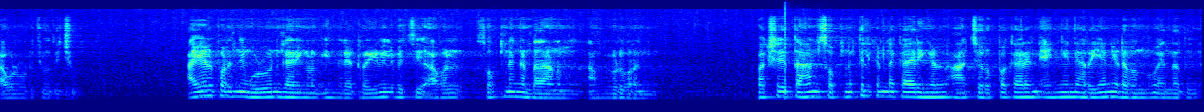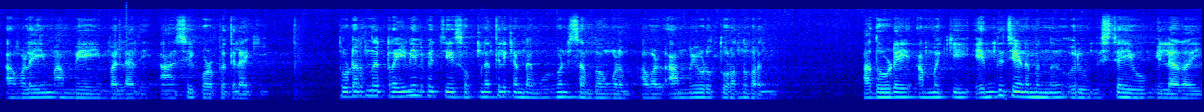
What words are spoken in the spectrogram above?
അവളോട് ചോദിച്ചു. അയാൾ പറഞ്ഞ മുഴുവൻ കാര്യങ്ങളും ഇന്നലെ ട്രെയിനിൽ വെച്ച് അവൾ സ്വപ്നം കണ്ടതാണെന്ന് അമ്മയോട് പറഞ്ഞു. പക്ഷേ താൻ സ്വപ്നത്തിൽ കണ്ട കാര്യങ്ങൾ ആ ചെറുപ്പക്കാരൻ എങ്ങനെ അറിയാൻ ഇടവന്നു എന്നത് അവളെയും അമ്മയെയും വല്ലാതെ ആശയക്കുഴപ്പത്തിലാക്കി. തുടർന്ന് ട്രെയിനിൽ വെച്ച് സ്വപ്നത്തിൽ കണ്ട മുഴുവൻ സംഭവങ്ങളും അവൾ അമ്മയോട് തുറന്നു പറഞ്ഞു. അതോടെ അമ്മയ്ക്ക് എന്ത് ചെയ്യണമെന്ന് ഒരു നിശ്ചയവും ഇല്ലാതായി.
